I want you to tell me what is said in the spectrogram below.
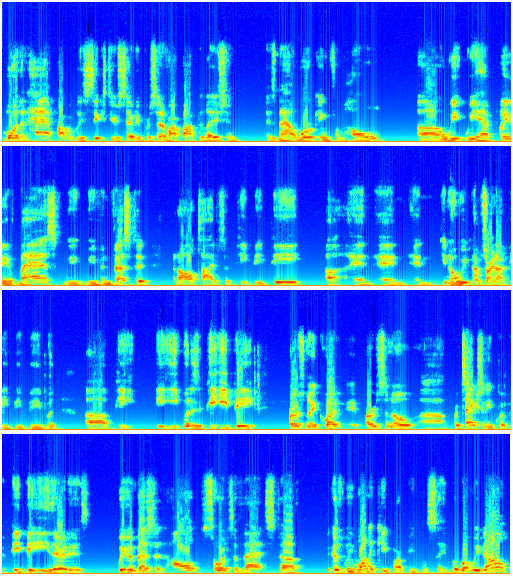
more than half, probably 60 or 70 percent of our population is now working from home. Uh, we, we have plenty of masks. We, we've invested in all types of PPP uh, and and and you know we I'm sorry not PPP but uh, what is it PEP personal personal uh, protection equipment PPE there it is we've invested in all sorts of that stuff because we want to keep our people safe but what we don't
